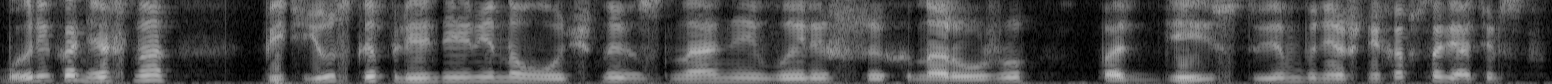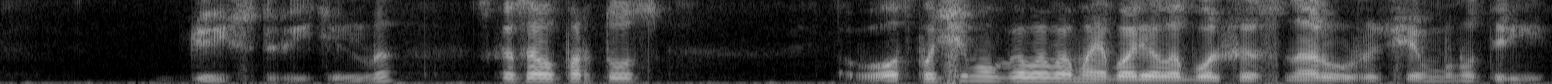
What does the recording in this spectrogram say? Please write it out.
были, конечно, пятью скоплениями научных знаний, вылезших наружу под действием внешних обстоятельств. Действительно, сказал Портос. Вот почему голова моя болела больше снаружи, чем внутри.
